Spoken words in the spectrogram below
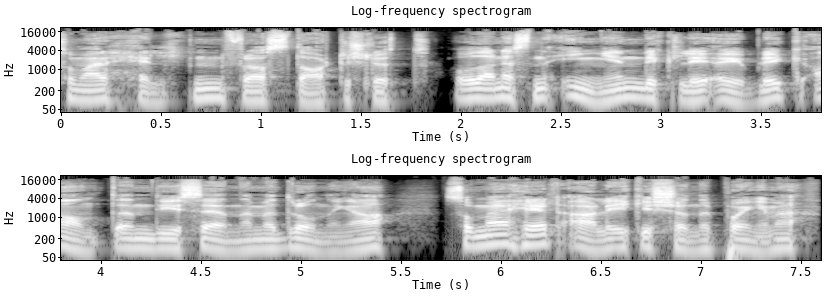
som er helten fra start til slutt, og det er nesten ingen lykkelige øyeblikk annet enn de scenene med dronninga som jeg helt ærlig ikke skjønner poenget med.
